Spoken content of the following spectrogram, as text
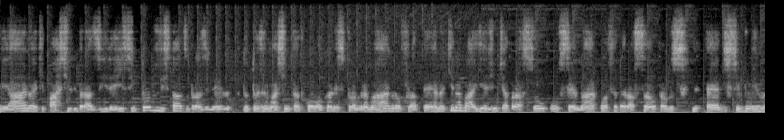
CNA, né, que partiu de Brasília, isso em todos os estados brasileiros. O Dr. João Martins está colocando esse programa Agrofraterna. Aqui na Bahia a gente abraçou com o Senar, com a federação, estamos é, distribuindo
